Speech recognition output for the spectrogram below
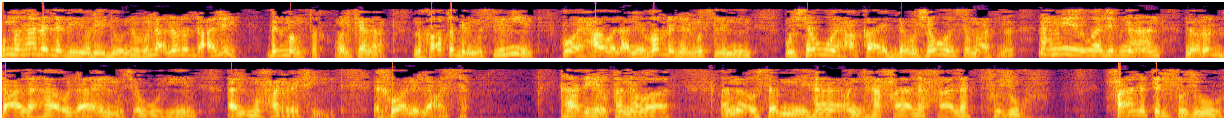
هم هذا الذي يريدونه. لا نرد عليه بالمنطق والكلام. نخاطب المسلمين. هو يحاول أن يضلل المسلمين. ويشوه عقائدنا ويشوه سمعتنا. نحن واجبنا أن نرد على هؤلاء المشوهين المحرفين. إخواني الأعزاء هذه القنوات أنا أسميها عندها حالة حالة فجور. حالة الفجور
